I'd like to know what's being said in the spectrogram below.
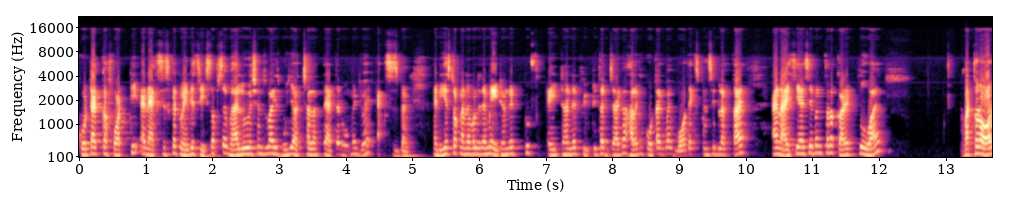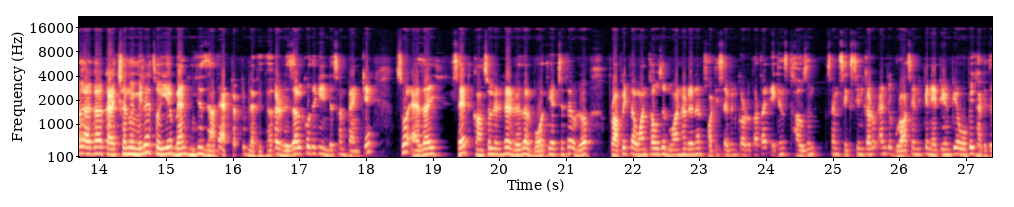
कोटक का 40 एंड एक्सिस का 23 सबसे वैल्यूएशन वाइज मुझे अच्छा लगता है एट द मोमेंट जो है एक्सिस बैंक एंड ये स्टॉक आने वाले टाइम में 800 टू 850 तक जाएगा। हालाँकि कोटक बैंक बहुत एक्सपेंसिव लगता है। एंड आईसीआईसीआई बैंक थोड़ा करेक्ट तो हुआ है। बट थोड़ा और अगर करेक्शन में मिले तो ये बैंक मुझे ज़्यादा अट्रैक्टिव लगेगा। अगर रिज़ल्ट को देखें इंडसन बैंक के so as I said consolidated result बहुत ही अच्छे थे। जो प्रॉफिट था 1147 करोड़ का था against thousand sixteen crore. And जो ग्रॉस एनपीए नेट एनपीए वो भी घटी थे।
